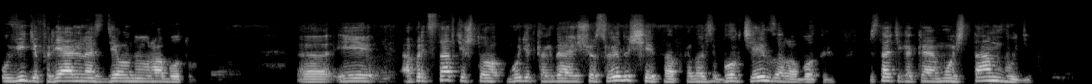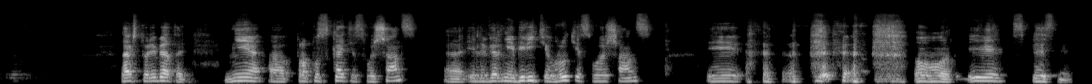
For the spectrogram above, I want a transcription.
увидев реально сделанную работу. Э, и, а представьте, что будет, когда еще следующий этап, когда блокчейн заработает. Представьте, какая мощь там будет. Так что, ребята, не э, пропускайте свой шанс, или, вернее, берите в руки свой шанс, и, вот, и с песней.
